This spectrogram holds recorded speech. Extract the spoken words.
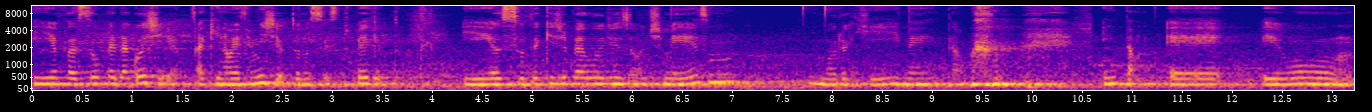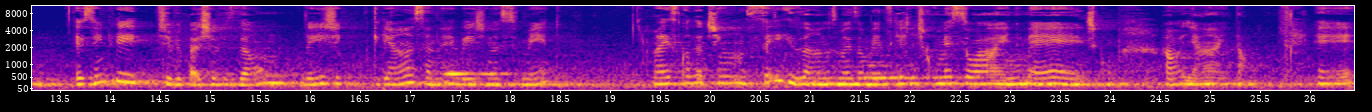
e eu faço pedagogia aqui na UFMG, eu estou no sexto período. E eu sou daqui de Belo Horizonte mesmo, moro aqui, né, então... então, é, eu, eu sempre tive baixa visão desde criança, né, desde nascimento. Mas quando eu tinha uns seis anos, mais ou menos, que a gente começou a ir no médico, a olhar e tal. É,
